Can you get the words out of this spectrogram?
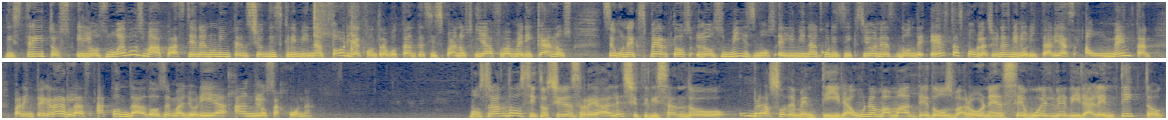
distritos y los nuevos mapas tienen una intención discriminatoria contra votantes hispanos y afroamericanos. Según expertos, los mismos eliminan jurisdicciones donde estas poblaciones minoritarias aumentan para integrarlas a condados de mayoría anglosajona. Mostrando situaciones reales y utilizando un brazo de mentira, una mamá de dos varones se vuelve viral en TikTok.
